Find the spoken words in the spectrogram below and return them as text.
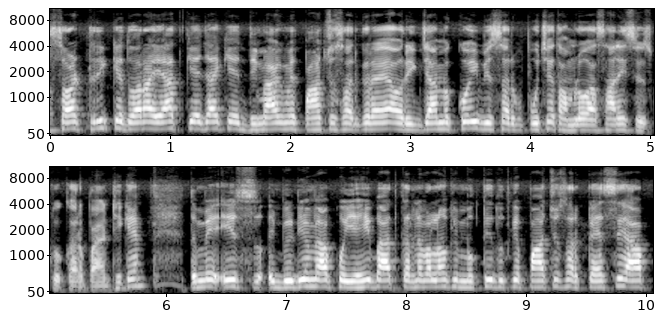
शॉर्ट ट्रिक के द्वारा याद किया जाए कि दिमाग में पाँचों सर्ग रहे और एग्ज़ाम में कोई भी सर्ग पूछे तो हम लोग आसानी से इसको कर पाएँ, ठीक है? तो मैं इस वीडियो में आपको यही बात करने वाला हूँ कि मुक्ति दूत के पाँचों सर्ग कैसे आप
